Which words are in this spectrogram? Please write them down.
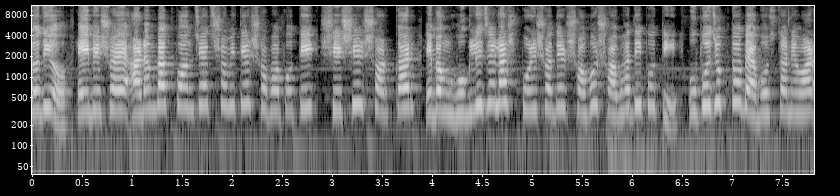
যদিও এই বিষয়ে আরামবাগ পঞ্চায়েত সমিতির সভাপতি শিশির সরকার এবং হুগলি জেলা পরিষদের সহ সভাধিপতি উপযুক্ত ব্যবস্থা নেওয়ার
